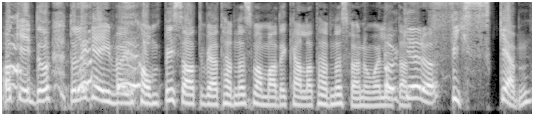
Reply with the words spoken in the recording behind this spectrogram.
okej då, då lägger jag in vad en kompis sa till mig att hennes mamma hade kallat hennes för när hon var liten. Okej då. Fisken.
